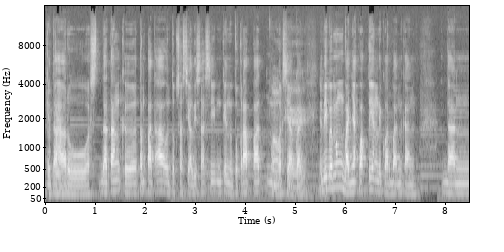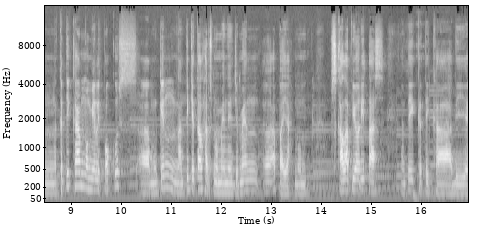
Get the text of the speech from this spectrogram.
Kita harus datang ke tempat A untuk sosialisasi, mungkin untuk rapat mempersiapkan. Jadi memang banyak waktu yang dikorbankan. Dan ketika memilih fokus, eh, mungkin nanti kita harus memanajemen eh, apa ya, mem- skala prioritas. Nanti ketika di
